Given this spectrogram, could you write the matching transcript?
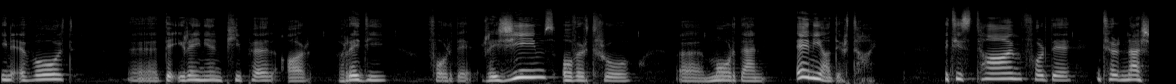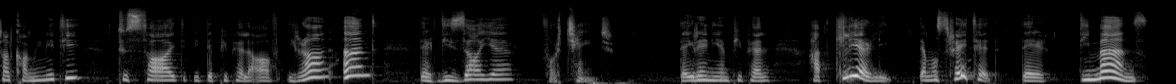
In a world, uh, the Iranian people are ready for the regime's overthrow uh, more than any other time. It is time for the international community to side with the people of Iran and their desire for change. The Iranian people have clearly demonstrated their demands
